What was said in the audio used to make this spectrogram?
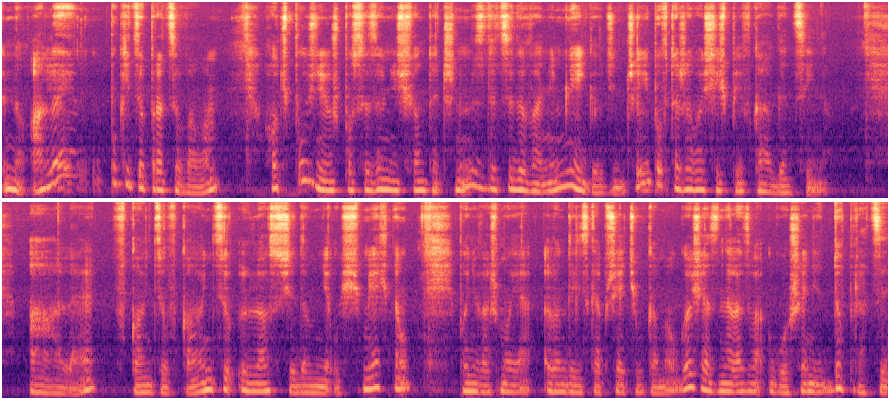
No, ale póki co pracowałam, choć później już po sezonie świątecznym zdecydowanie mniej godzin, czyli powtarzała się śpiewka agencyjna. Ale w końcu, w końcu los się do mnie uśmiechnął, ponieważ moja londyńska przyjaciółka Małgosia znalazła ogłoszenie do pracy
